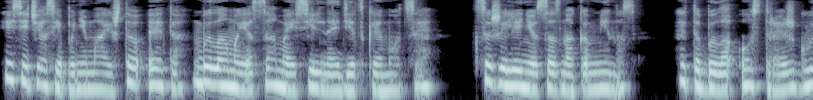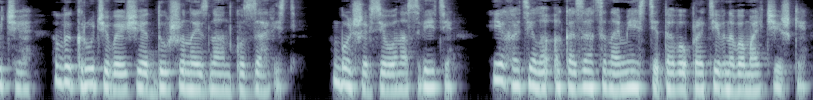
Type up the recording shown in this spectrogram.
и сейчас я понимаю, что это была моя самая сильная детская эмоция. К сожалению, со знаком минус – это была острая, жгучая, выкручивающая душу наизнанку зависть. Больше всего на свете я хотела оказаться на месте того противного мальчишки.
